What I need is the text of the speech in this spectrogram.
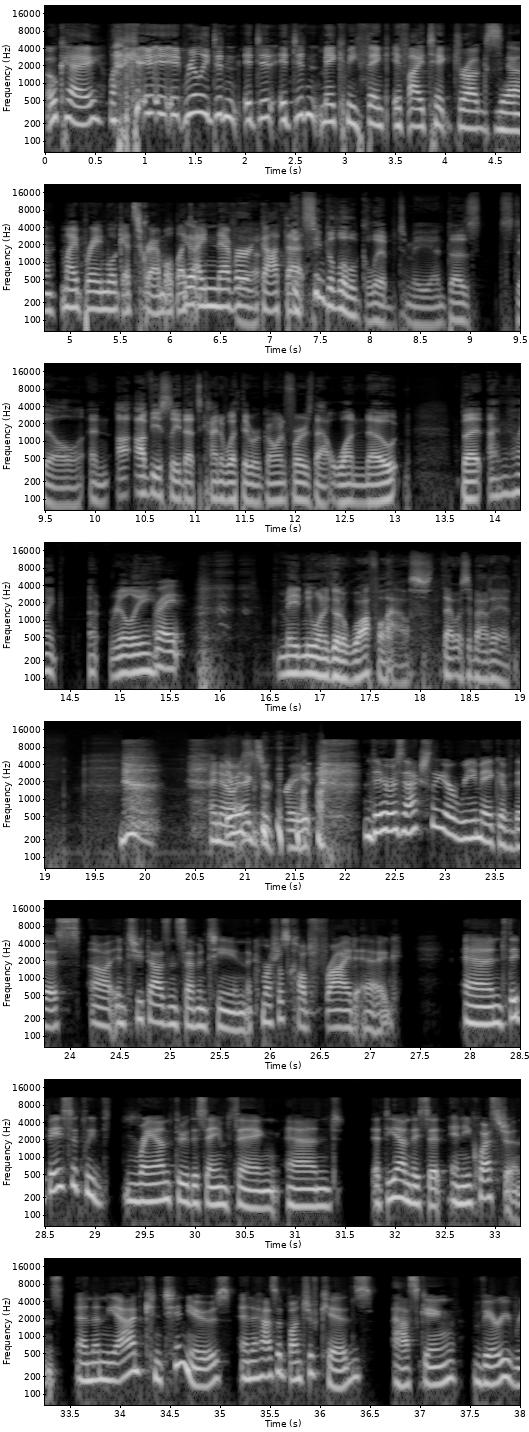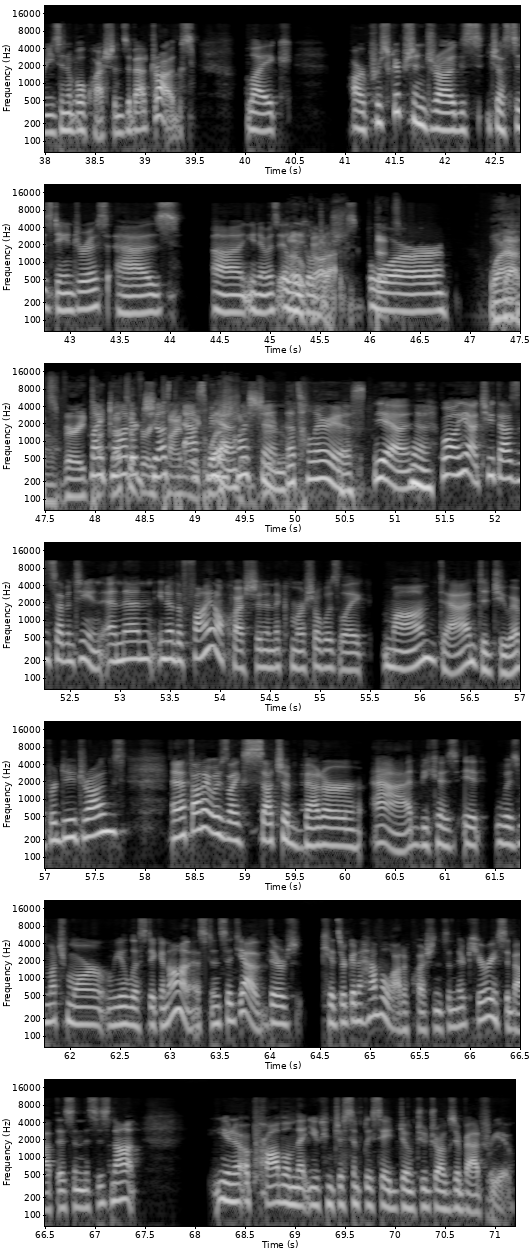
okay like it, it really didn't it did it didn't make me think if i take drugs Yeah. my brain will get scrambled like Yep. i never Yeah. got that. It that seemed a little glib to me and does still. And obviously, that's kind of what they were going for is that one note. But I'm like, uh, really? Right. Made me want to go to Waffle House. That was about it. i know was- eggs are great There was actually a remake of this uh, in 2017. The commercial's called Fried Egg. And they basically ran through the same thing. And at the end, they said, Any questions? And then the ad continues and it has a bunch of kids asking very reasonable questions about drugs, like are prescription drugs just as dangerous as uh, you know as illegal Oh, gosh. drugs, That's- or Wow. That's very. My ti- that's a daughter very just asked me that question, question. too. That's hilarious. Yeah. Yeah. Well, yeah, 2017. And then, you know, the final question in the commercial was like, Mom, Dad, did you ever do drugs? And I thought it was like such a better ad because it was much more realistic and honest and said, yeah, there's kids are going to have a lot of questions and they're curious about this. And this is not, you know, a problem that you can just simply say, don't do drugs, are bad for you.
